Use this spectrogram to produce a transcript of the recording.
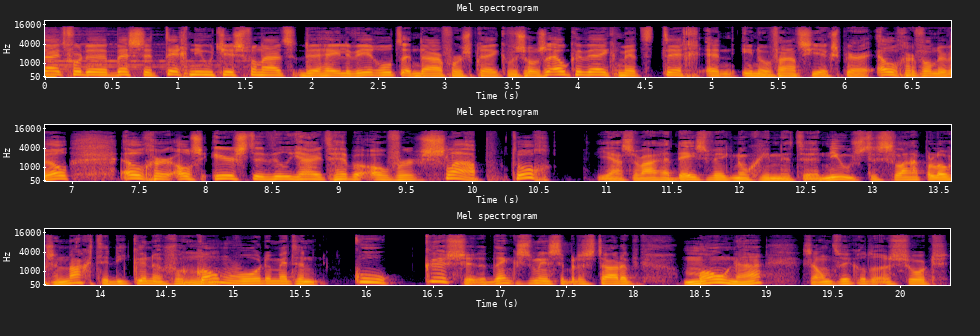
Tijd voor de beste technieuwtjes vanuit de hele wereld. En daarvoor spreken we zoals elke week met tech- en innovatie-expert Elger van der Wel. Elger, als eerste wil jij het hebben over slaap, toch? Ja, ze waren deze week nog in het uh, nieuws. De slapeloze nachten die kunnen voorkomen worden met een koel kussen. Dat denken ze tenminste bij de start-up Mona. Ze ontwikkelden een soort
